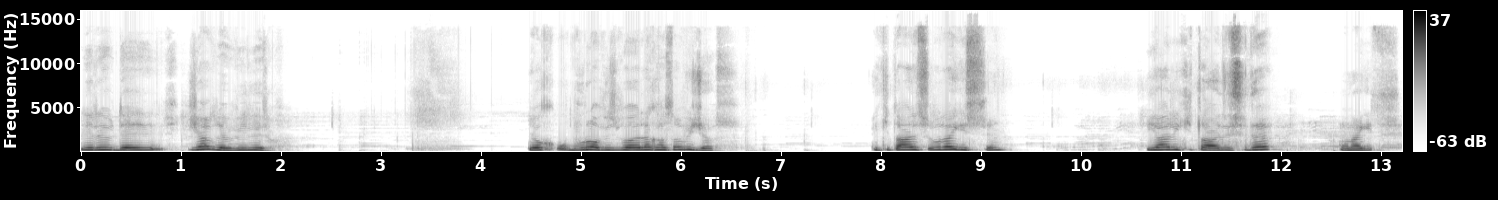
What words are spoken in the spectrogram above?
bilirim diyeceğim de bilirim. Yok bro biz böyle kasamayacağız. İki tanesi buna gitsin. Diğer iki tanesi de ona gitsin.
